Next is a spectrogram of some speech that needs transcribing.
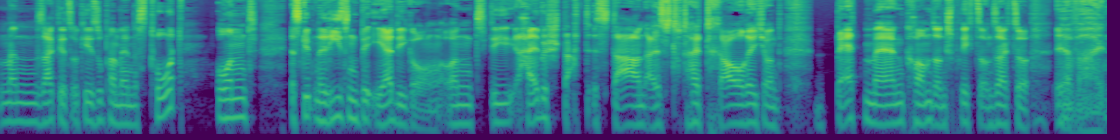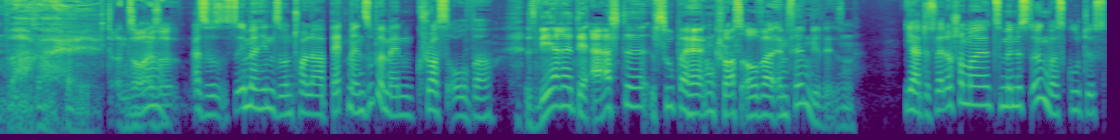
man sagt jetzt, okay, Superman ist tot. Und es gibt eine riesen Beerdigung und die halbe Stadt ist da und alles total traurig und Batman kommt und spricht so und sagt so, er war ein wahrer Held und so. Also Also es ist immerhin so ein toller Batman-Superman-Crossover. es wäre der erste Superhelden-Crossover im Film gewesen. Ja, das wäre doch schon mal zumindest irgendwas Gutes.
